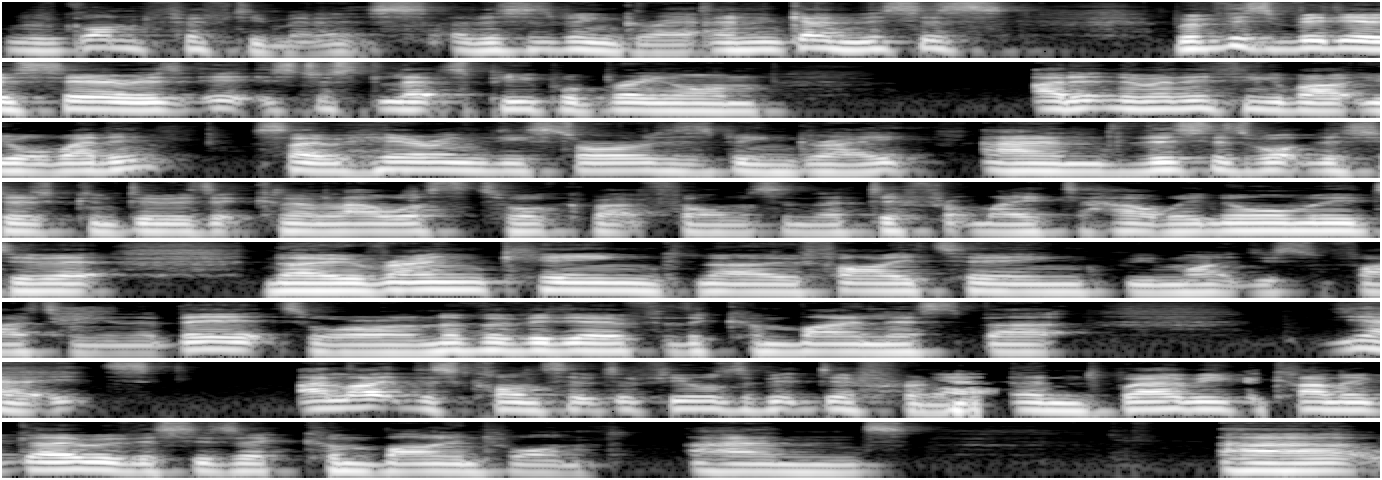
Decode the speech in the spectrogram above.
we've gone 50 minutes, and this has been great. And again, this is with this video series, it just lets people bring on. I didn't know anything about your wedding, so hearing these stories has been great. And this is what this show can do: is it can allow us to talk about films in a different way to how we normally do it. No ranking, no fighting. We might do some fighting in a bit or another video for the combined list, but yeah, it's I like this concept. It feels a bit different, Yeah. and where we kind of go with this is a combined one. And uh,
